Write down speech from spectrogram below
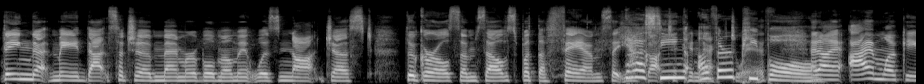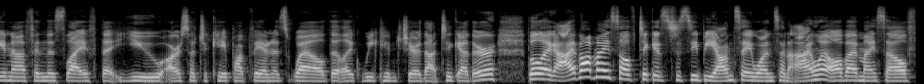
thing that made that such a memorable moment was not just the girls themselves, but the fans that yeah, you got seeing to connect other with. people. And I, I'm lucky enough in this life that you are such a K-pop fan as well that like we can share that together. But like I bought myself tickets to see Beyonce once, and I went all by myself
